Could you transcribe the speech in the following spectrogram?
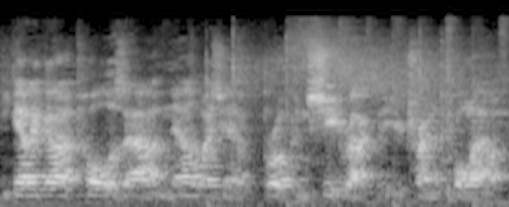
You gotta gotta pull those out, and otherwise you have broken sheetrock that you're trying to pull out.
